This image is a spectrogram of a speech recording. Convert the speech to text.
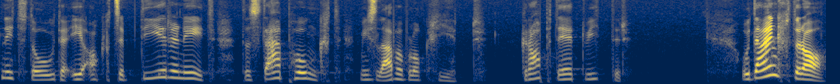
nicht dulden, ich akzeptiere nicht, dass dieser Punkt mein Leben blockiert. Grab dort weiter. Und denk daran,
